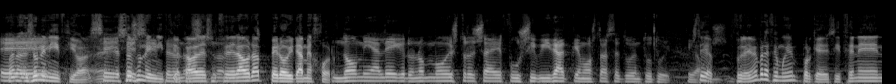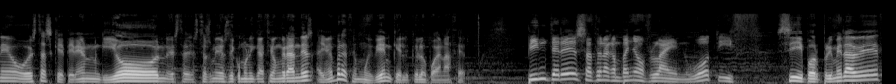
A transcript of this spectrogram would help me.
Bueno, Eh, es un inicio. sí, Esto sí, es un sí, inicio. no Acaba de no- suceder ahora, pero irá mejor. No me alegro, no muestro esa efusividad que mostraste tú en tu tweet. Digamos. pero a mí me parece muy bien porque si CNN o estas que tienen un guion, est- estos medios de comunicación grandes, a mí me parece muy bien que, que lo puedan hacer. Pinterest hace una campaña offline. What if? Sí, por primera vez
